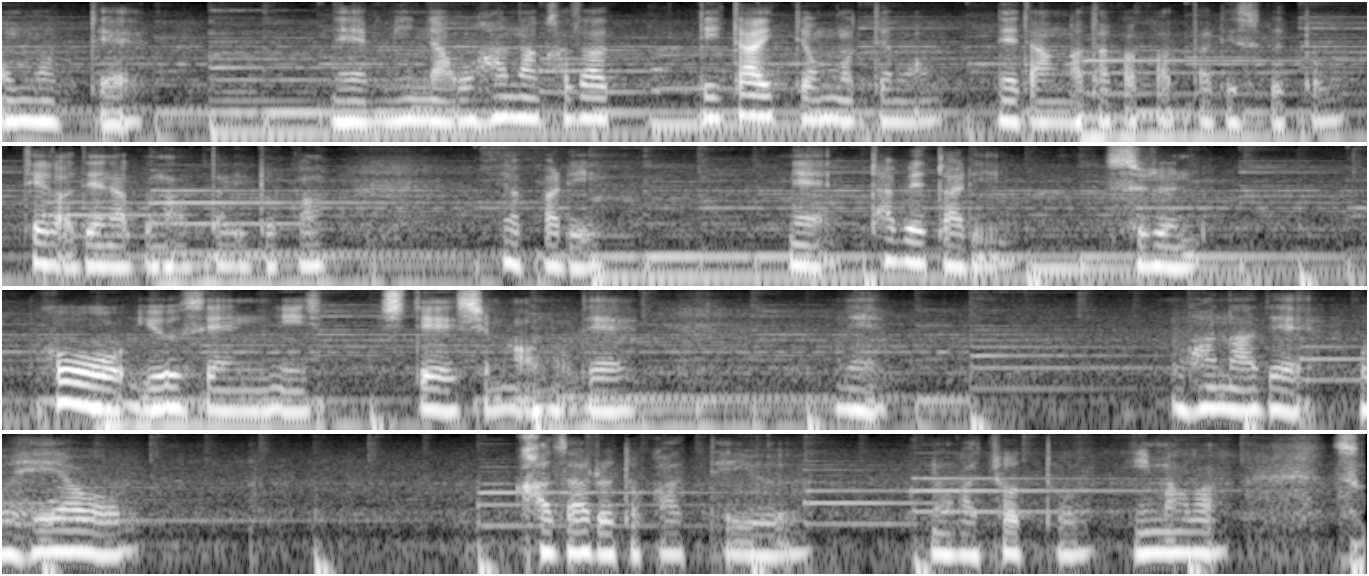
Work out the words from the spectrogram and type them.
思ってねみんなお花飾りたいって思っても値段が高かったりすると手が出なくなったりとかやっぱりね食べたりする方を優先にしてしまうのでねお花でお部屋を飾るとかっていうのがちょっと今は少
